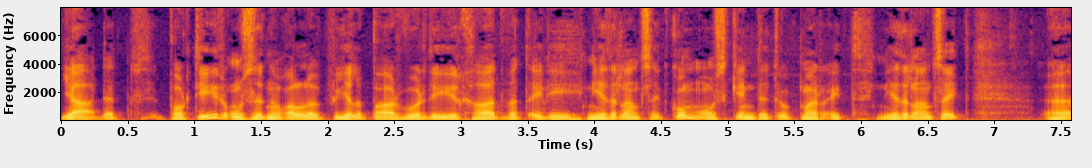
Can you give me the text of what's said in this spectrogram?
Ja, dit portuur, ons het nog al 'n hele paar woorde hier gehad wat uit die Nederlands uitkom. Ons ken dit ook maar uit Nederlands uit. Uh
